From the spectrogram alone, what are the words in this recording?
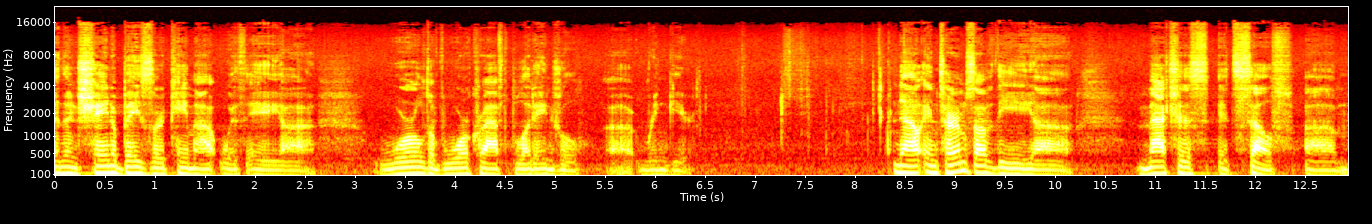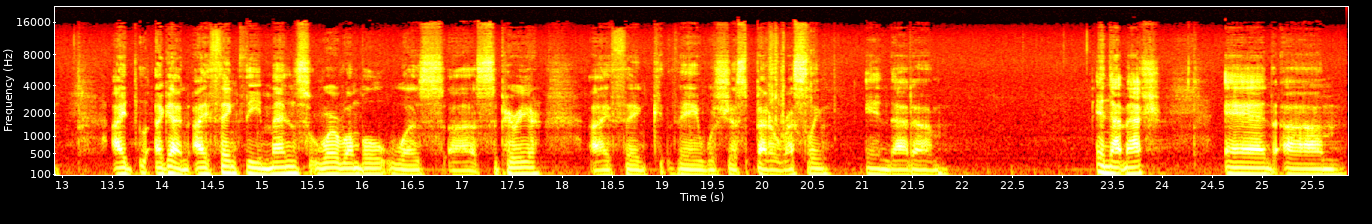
And then Shayna Baszler came out with a uh, World of Warcraft Blood Angel uh, ring gear. Now, in terms of the uh, matches itself, um, I again, I think the men's Royal Rumble was uh, superior. I think they was just better wrestling in that um, in that match, and um,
